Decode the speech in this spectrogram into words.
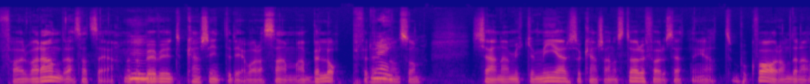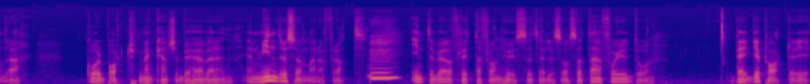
för varandra så att säga. Men mm. då behöver ju kanske inte det vara samma belopp. För det är någon som tjänar mycket mer så kanske han har större förutsättningar att bo kvar om den andra går bort men kanske behöver en, en mindre summa då för att mm. inte behöva flytta från huset eller så. Så att där får ju då bägge parter i,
